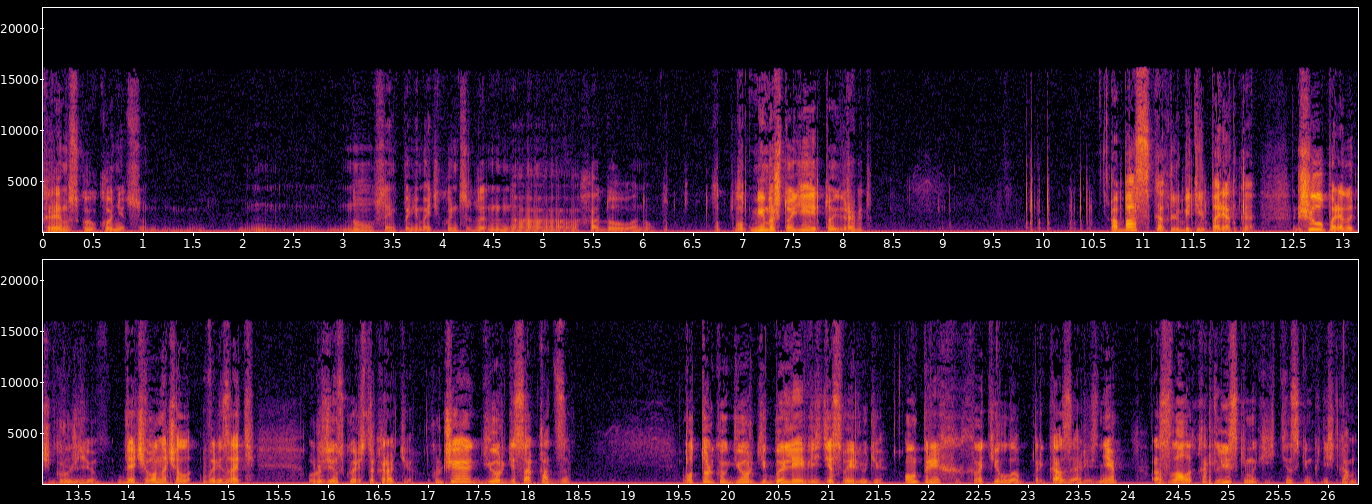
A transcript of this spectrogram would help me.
крымскую конницу. Ну, сами понимаете, конница на ходу, оно вот, вот, вот мимо что едет, то и грабит. Аббас, как любитель порядка, решил упорядочить Грузию, для чего начал вырезать грузинскую аристократию, включая Георгия Сакадзе – вот только у Георгия были везде свои люди. Он прихватил приказы о резне, разслал их карлийским и кихтинским князькам.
